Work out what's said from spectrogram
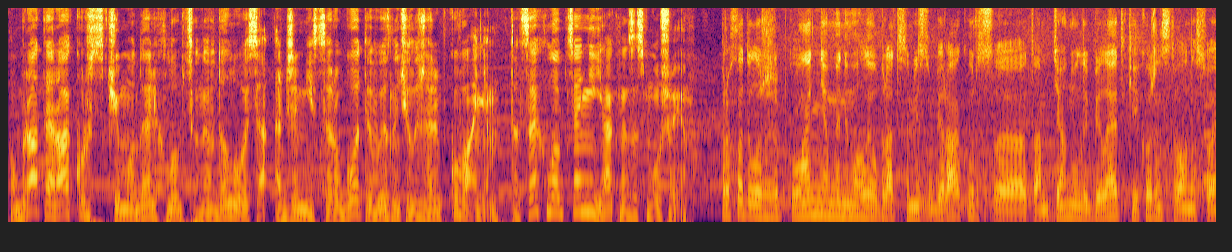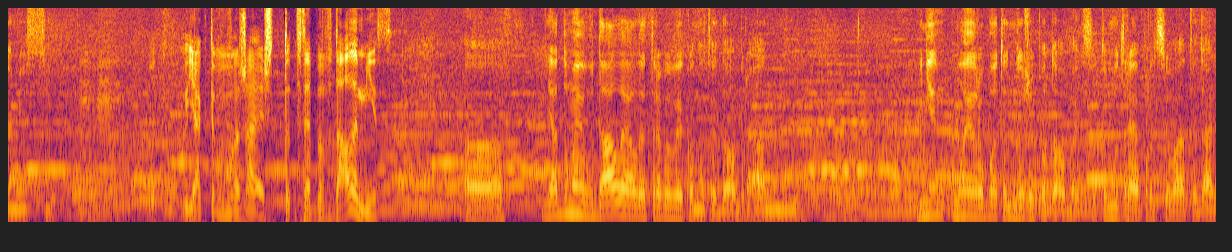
Обрати ракурс чи модель хлопцю не вдалося, адже місце роботи визначили жеребкуванням. Та це хлопця ніяк не засмушує. Проходило жеребкування, ми не могли обрати самі собі ракурс, е, там тягнули білетки і кожен ставав на своє місце. Як ти вважаєш, в тебе вдале місце? Е, Я думаю, вдали, але треба виконати добре. Мені моя робота не дуже подобається, тому треба працювати далі.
